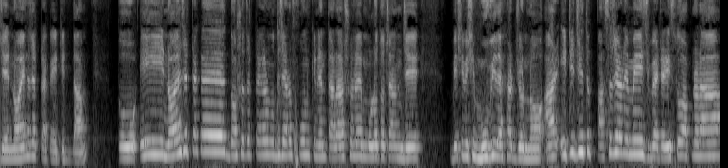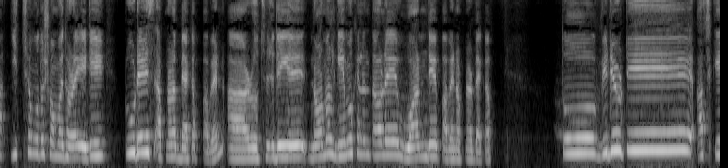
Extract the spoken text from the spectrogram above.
যে নয় হাজার টাকা এটির দাম, তো এই নয় হাজার টাকায় দশ হাজার টাকার মধ্যে যারা ফোন কিনেন, তারা আসলে মূলত চান যে বেশি বেশি মুভি দেখার জন্য। আর এটির যেহেতু পাঁচ হাজার এমএএইচ ব্যাটারি সো আপনারা ইচ্ছা মতো সময় ধরে এটি টু ডেজ আপনারা ব্যাকআপ পাবেন। আর হচ্ছে যদি নর্মাল গেমও খেলেন, তাহলে ওয়ান ডে পাবেন আপনার ব্যাকআপ তো ভিডিওটি আজকে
